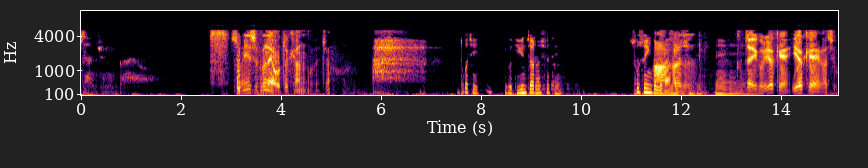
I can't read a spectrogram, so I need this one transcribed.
암산 중인가요? 소인수분해 어떻게 하는 거였죠? 아, 똑같이 이거 니은자로 하셔도 돼요. 소수인 걸로 아, 그래, 돼요. 네. 진짜 이걸 이렇게, 이렇게 해가지고.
